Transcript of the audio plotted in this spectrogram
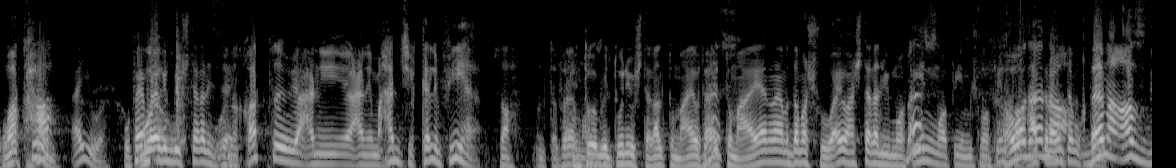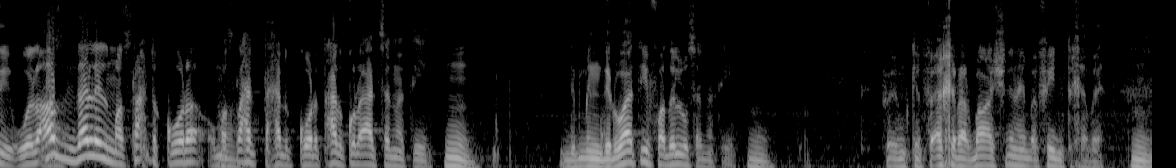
واضحة. أيوه. وفاهم و- الراجل بيشتغل إزاي. ونقاط يعني يعني ما حدش يتكلم فيها. صح. أنت فاهم أنتوا؟ قبلتوني واشتغلتوا معايا وتعبتوا. معايا أنا ده مشروع. أيوه هشتغل بيه. موافقين؟ موافقين. مش موافقين هو ده أنا ده أنا قصدي. والقصد ده لمصلحة الكورة ومصلحة اتحاد الكورة. اتحاد الكورة قاعد سنتين. مم. من دلوقتي فاضل له سنتين. مم. فيمكن في آخر 24 هيبقى في انتخابات. مم.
